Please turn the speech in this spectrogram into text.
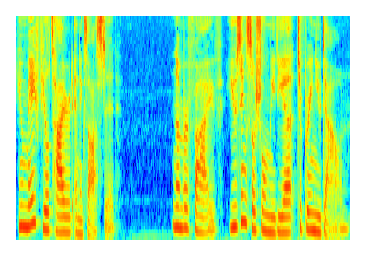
you may feel tired and exhausted. Number 5. Using social media to bring you down.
